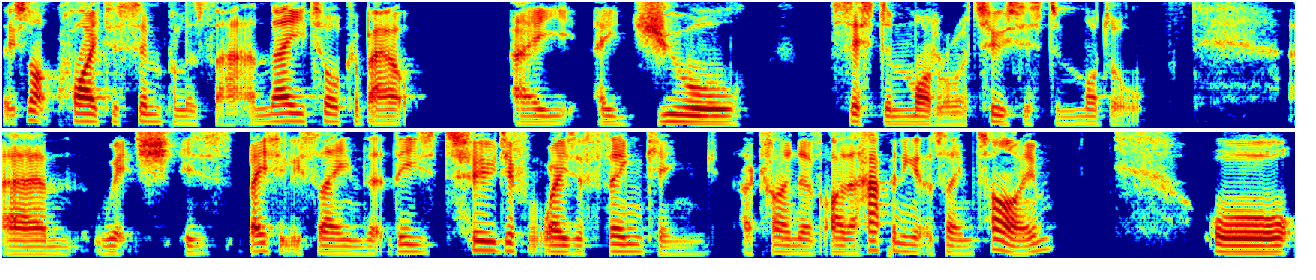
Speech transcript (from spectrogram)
it's not quite as simple as that. And they talk about a a dual system model or a two system model, um, which is basically saying that these two different ways of thinking are kind of either happening at the same time or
